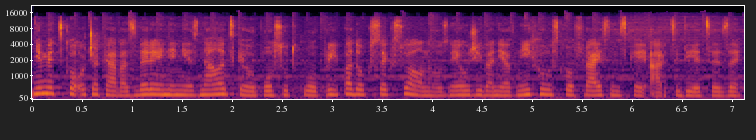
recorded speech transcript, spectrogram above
Nemecko očakáva zverejnenie znaleckého posudku o prípadoch sexuálneho zneužívania v Mníchovsko-Frajsinskej arcidieceze.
